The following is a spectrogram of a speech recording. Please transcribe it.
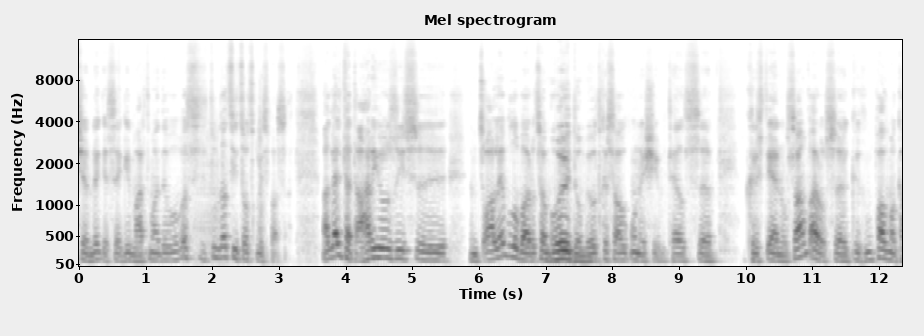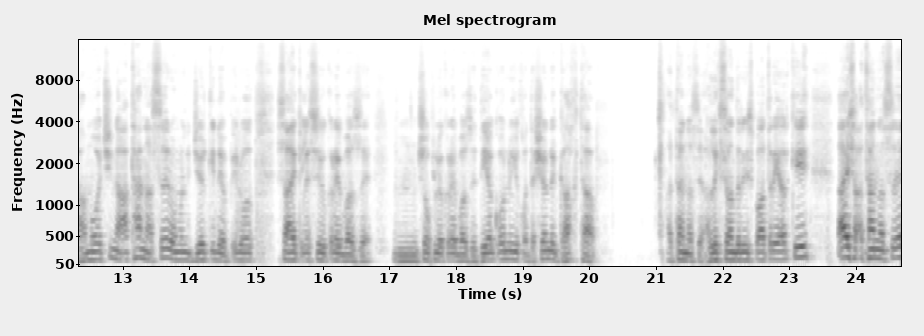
შემდეგ ესე იგი მართმადებლობას თუნდაც იცოცხლის ფასად. მაგალითად არიოზის მწვალებლობა, როცა მოედო მე-4 საუკუნეში მთელს ქრისტიანულ სამყაროს უფალმა გამოაჩინა ათანასე, რომელიც ჯერ კიდევ პირველ საეკლესიო კრებაზე, სოფლიო კრებაზე დიაკონი იყო და შემდეგ გახდა ათანასე ალექსანდრიის პატრიარქი. აი ეს ათანასე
